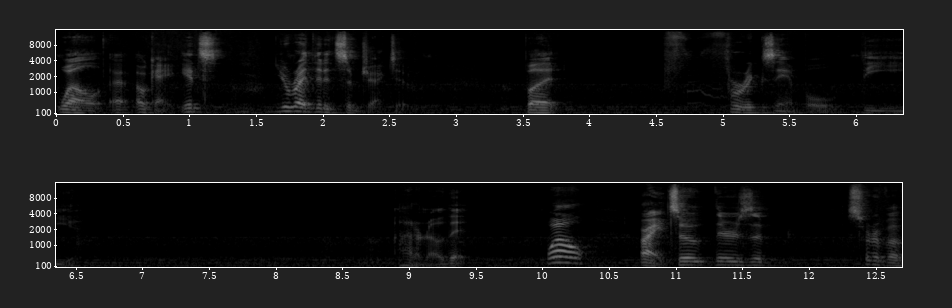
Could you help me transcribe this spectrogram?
well, uh, okay, it's you're right that it's subjective, but f- for example, the I don't know that. Well, all right. So there's a sort of a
